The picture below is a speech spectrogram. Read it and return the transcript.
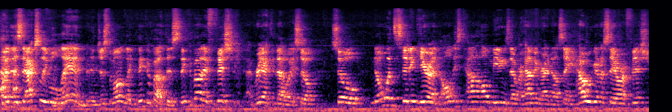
but this actually will land in just a moment. Like think about this. Think about if fish reacted that way. So so no one's sitting here at all these town hall meetings that we're having right now saying how we're to save our fish.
